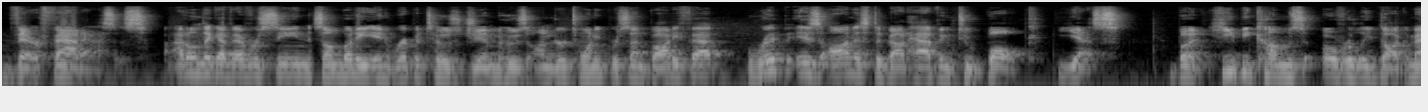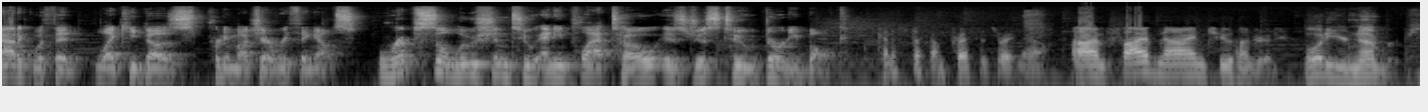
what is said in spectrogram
they're fat asses. I don't think I've ever seen somebody in Rippetoe's gym who's under 20% body fat. Rip is honest about having to bulk, yes, but he becomes overly dogmatic with it like he does pretty much everything else. Rip's solution to any plateau is just to dirty bulk kind of stuck on presses right now. I'm 5'9", 200. What are your numbers?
